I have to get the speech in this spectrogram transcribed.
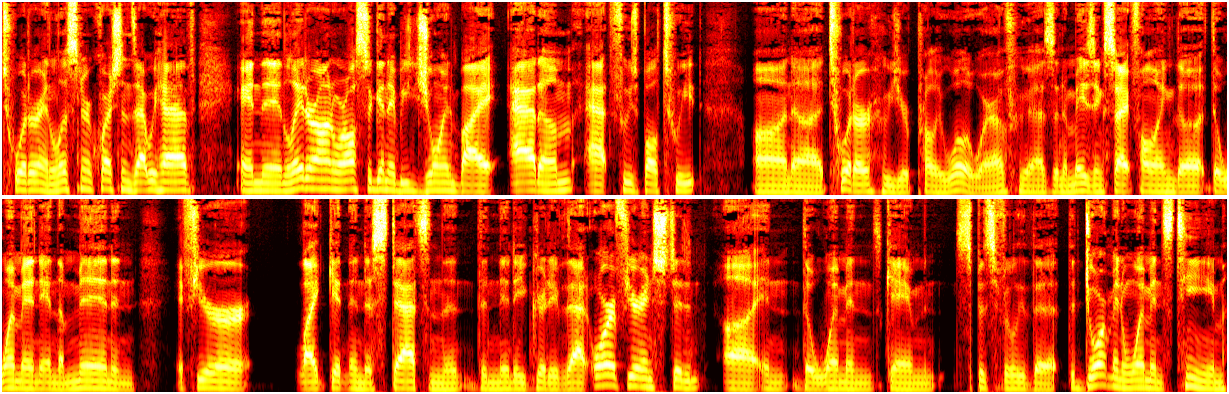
Twitter and listener questions that we have, and then later on, we're also going to be joined by Adam at fussballtwit on uh, Twitter, who you're probably well aware of, who has an amazing site following the the women and the men. And if you're like getting into stats and the, the nitty gritty of that, or if you're interested uh, in the women's game, specifically the the Dortmund women's team.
